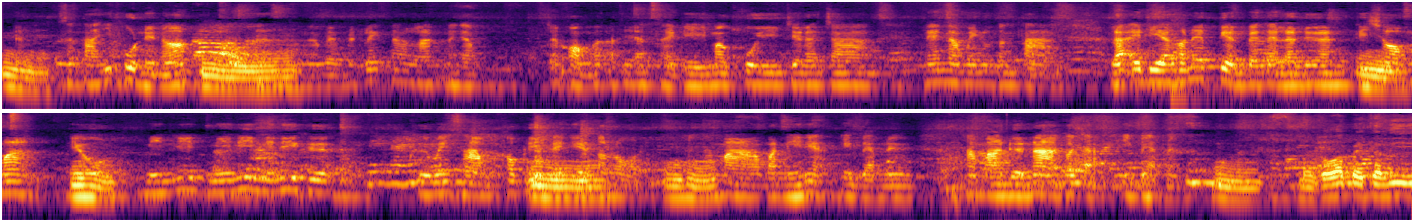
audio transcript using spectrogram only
อืมสไตล์ญี่ปุ่นเลยเนาะอืมเออแบบเล็กๆน่ารักนะครับ เจ้าของก็อัธยาศัยดีมาคุยเจรจา แนะนำเมนูต่างๆ แล้วไอเดียเขาเนี่ยเปลี่ยนไปแต่ละเดือนที่ชอบมากเดี๋ยวมีนี่มีนี่มีนี่คือคือไม่ซ้ำเขาเปลี่ยนไอเดียตลอดอือฮึ ถ้ามาวันนี้เนี่ยอีกแบบหนึ่งถ้ามาเดือนหน้าก็จะอีกแบบหนึ่งอืมเหมือนกับว่าเบเกอรี่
